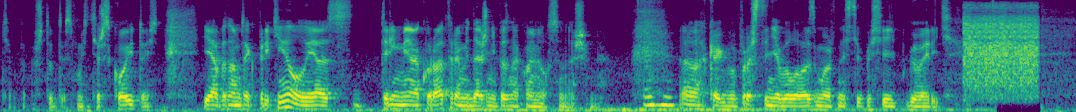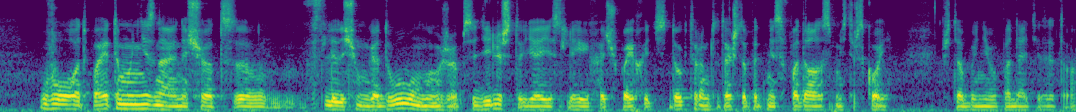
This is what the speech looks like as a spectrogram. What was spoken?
типа, что ты с мастерской. То есть я потом так прикинул, я с тремя кураторами даже не познакомился нашими. Угу. Как бы просто не было возможности посидеть, поговорить. Вот, поэтому не знаю насчет э, в следующем году мы уже обсудили, что я, если хочу поехать с доктором, то так, чтобы это не совпадало с мастерской, чтобы не выпадать из этого.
